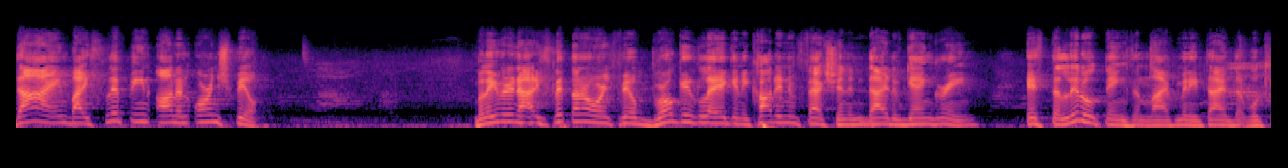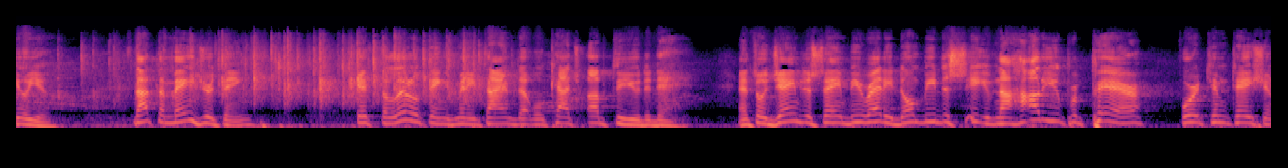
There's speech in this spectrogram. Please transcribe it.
dying by slipping on an orange peel. Believe it or not, he slipped on an orange peel, broke his leg, and he caught an infection and died of gangrene. It's the little things in life many times that will kill you. It's not the major things, it's the little things many times that will catch up to you today. And so James is saying, be ready, don't be deceived. Now, how do you prepare for temptation?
